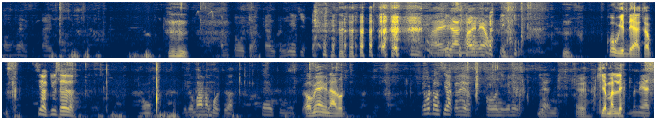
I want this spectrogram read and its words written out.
ห้องแม่สไตล์พูดทำโตจากการเป็นมือกีตาร์หลายอย่างหลายแนว โควิดแดกครับ เสียกอยู่ใส่เหรอ เดี๋ยวมาทั้งหมดเสือกใส่กูเอาแม่อยู่หน้ารถเดี๋ยวบ่ต้องเสียกก็ได้เอาอันนี้ก็ได้เนี่ยนี่เออเคลียร์มันเลยมันแน่ใจ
